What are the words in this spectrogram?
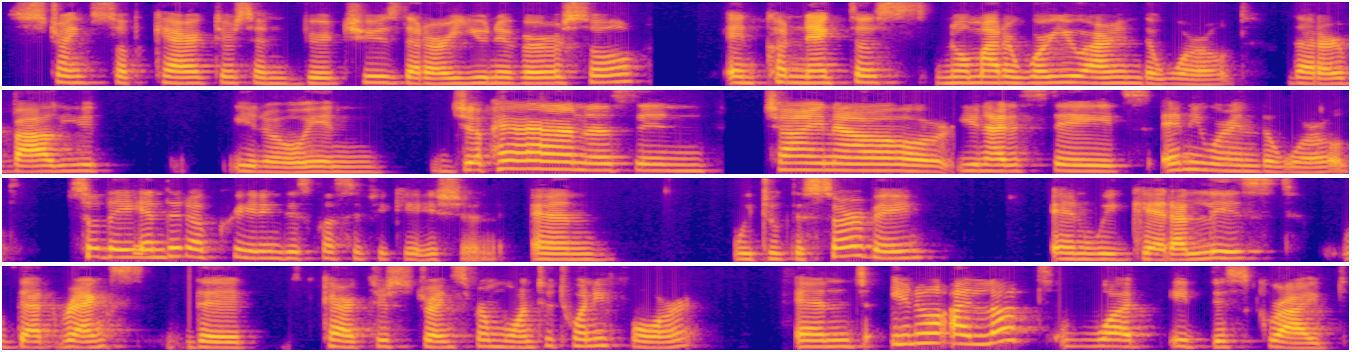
strengths of characters and virtues that are universal and connect us no matter where you are in the world that are valued, you know, in Japan as in China or United States, anywhere in the world. So they ended up creating this classification and we took the survey and we get a list that ranks the character strengths from 1 to 24. And, you know, I loved what it described.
